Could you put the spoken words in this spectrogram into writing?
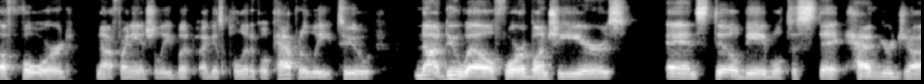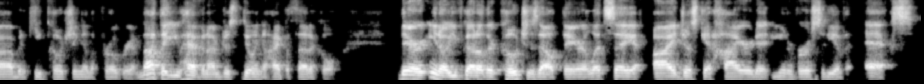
afford, not financially, but I guess political capitally, to not do well for a bunch of years and still be able to stay have your job and keep coaching in the program. Not that you haven't i'm just doing a hypothetical. There you know you've got other coaches out there. Let's say i just get hired at university of x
